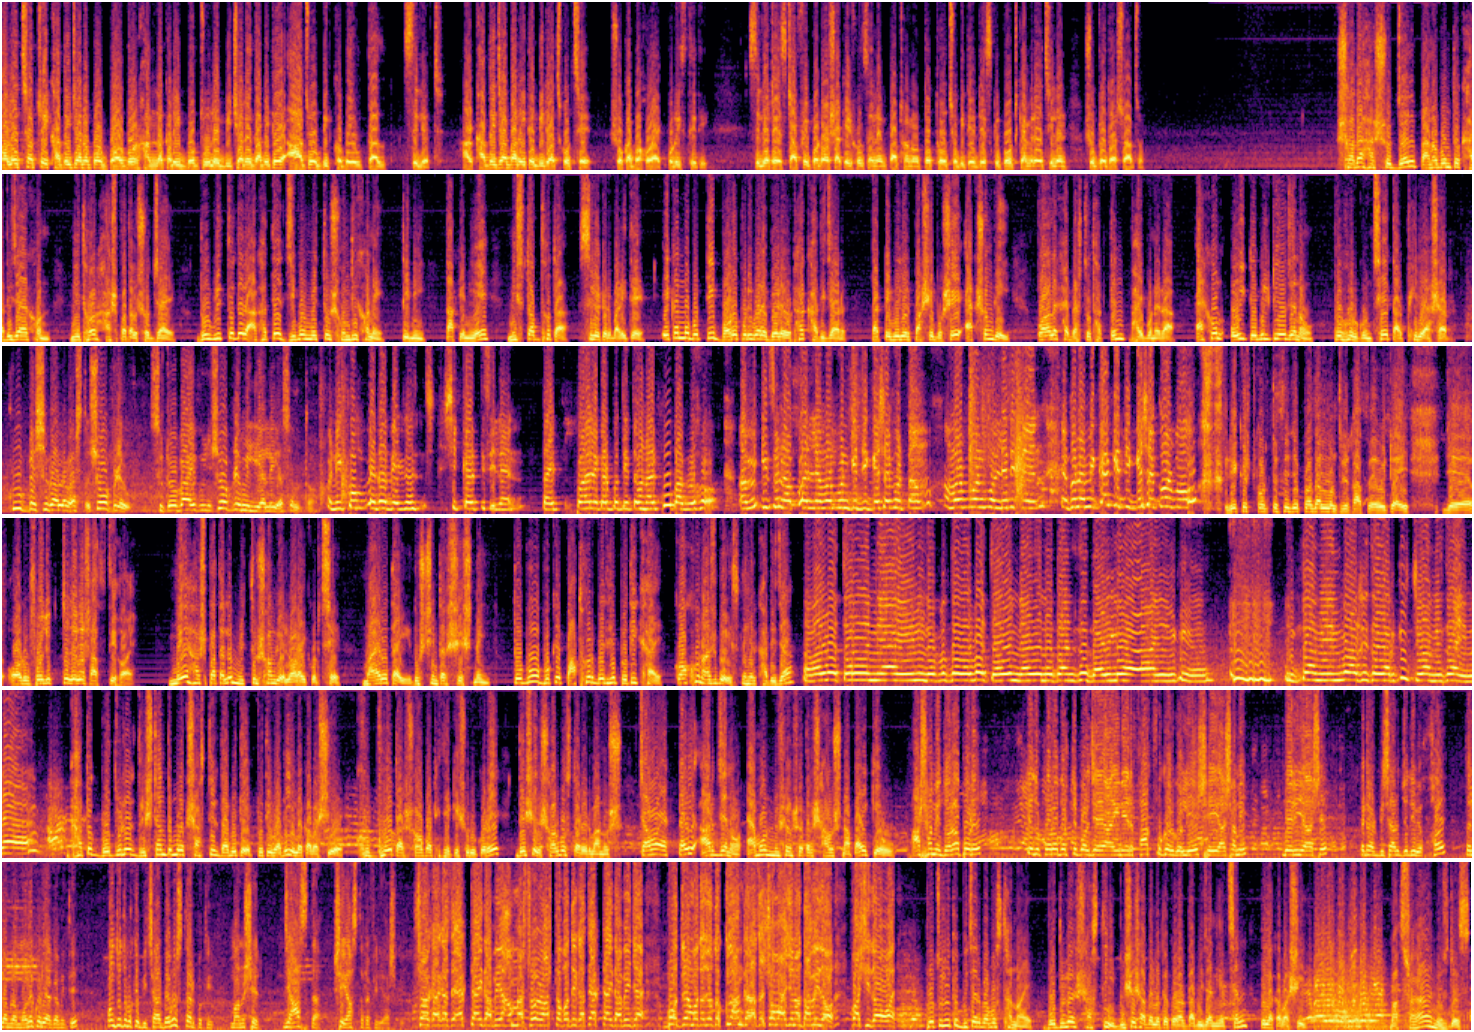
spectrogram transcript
College ছাত্রী খাদিজার ওপর বর্বর হামলাকারী বদরুলের বিচারের দাবিতে আজও বিক্ষোভে উত্তাল সিলেট। আর খাদিজা বাড়িতে বিরাজ করছে শোকাবহ এক পরিস্থিতি। সিলেটে স্টাফ রিপোর্টার শাকির হোসেনের পাঠানো তথ্য ছবিতে ডেস্ক রিপোর্ট, ক্যামেরায় ছিলেন সুব্রত রাজু সদা হাস্যোজ্জ্বল, প্রাণবন্ত খাদিজা এখন নিথর হাসপাতাল শয্যায়। দুর্বৃত্তদের আঘাতে জীবন মৃত্যুর সন্ধিক্ষণে তিনি তাকে নিয়ে নিস্তব্ধতা সিলেটের বাড়িতে। একান্নবর্তী বড় পরিবারে বেড়ে ওঠা খাদিজার। তার টেবিলের পাশে বসে একসঙ্গেই পড়ালেখায় ব্যস্ত থাকতেন ভাই বোনেরা। এখন ওই টেবিলটিও যেন প্রহর গুনছে তার ফিরে আসার। খুব বেশি ভালোবাসতো সবরেও। ছোট ভাই বোন সবরে মিলিয়া লইয়া চলতো। উনি খুব মেধাবী একজন শিক্ষার্থী ছিলেন। তাই পড়ালেখার প্রতি তো ওনার খুব আগ্রহ। আমি কিছু না পারলে আমার বোনকে জিজ্ঞাসা করতাম। আমার বোন বলে দিতেন এখন আমি কাকে জিজ্ঞাসা করব? রিকোয়েস্ট করতেছি যে প্রধানমন্ত্রীর কাছে ওইটাই যে ওর উপযুক্ত যেন শাস্তি হয়। মেয়ে হাসপাতালে মৃত্যুর সঙ্গে লড়াই করছে। মায়েরও তাই, দুশ্চিন্তার শেষ নেই। তবুও বুকে পাথর বেঁধে প্রতীক্ষায় কখন আসবে স্নেহের খাদিজা? আমার ন্যায় ন্যায় না টানছে তাইলে ঘাতক বদরুলের দৃষ্টান্তমূলক শাস্তির দাবিতে প্রতিবাদী এলাকাবাসীও ক্ষুব্ধ তার সহপাঠী থেকে শুরু করে দেশের সর্বস্তরের মানুষ। চাওয়া একটাই আর যেন এমন নৃশংসতার সাহস না পায় কেউ। আসামি ধরা পড়ে কিন্তু পরবর্তী পর্যায়ে আইনের ফাঁক ফুকর গলিয়ে সেই আসামি বেরিয়ে আসে। এটার বিচার যদি হয় তাহলে আমরা মনে করি আগামীতে অন্ততপক্ষে বিচার ব্যবস্থার প্রতি মানুষের যে আস্থা সেই আস্থাটা ফিরে আসবে। সরকার কাছে একটাই দাবি আমরা রাষ্ট্রপতির কাছে একটাই দাবি যে বদ্রের মতো যত কুলাঙ্কার আছে সবাই যেন দাবি দেওয়া ফাঁসি দেওয়া হয়। প্রচলিত বিচার ব্যবস্থা নয় বদরুলের শাস্তি বিশেষ আদালতে করার দাবি জানিয়েছেন এলাকাবাসী। Maachranga news desk.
